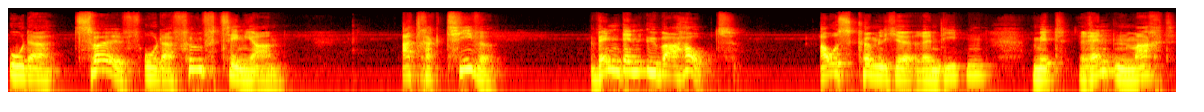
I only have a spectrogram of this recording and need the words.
oder 12 oder 15 Jahren attraktive wenn denn überhaupt, auskömmliche Renditen mit Renten macht,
